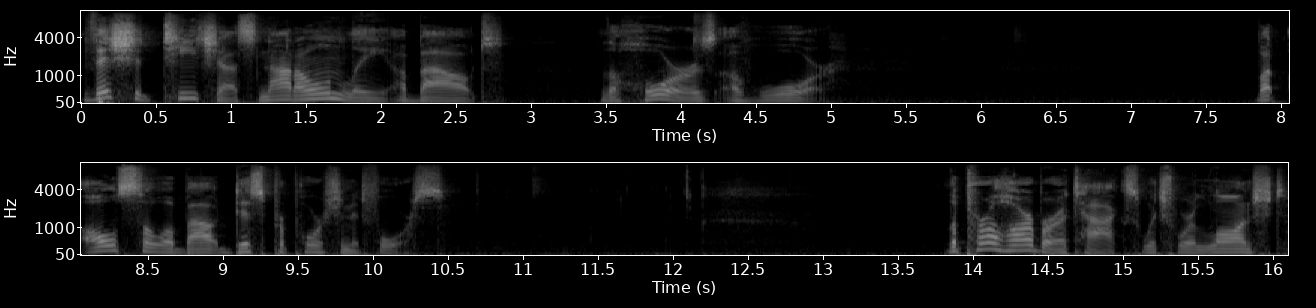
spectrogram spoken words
this should teach us not only about the horrors of war, but also about disproportionate force. The Pearl Harbor attacks, which were launched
